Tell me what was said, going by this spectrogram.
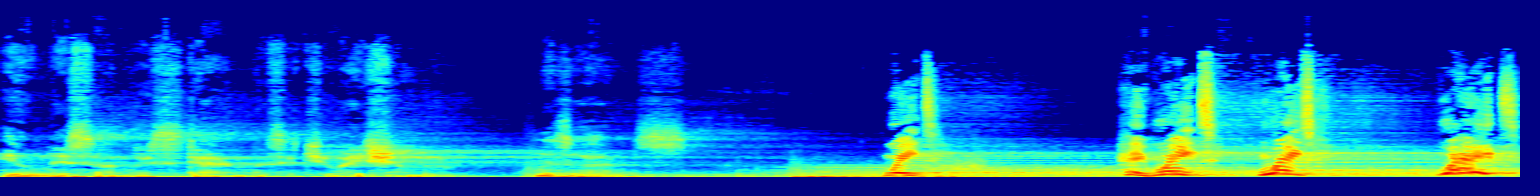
you misunderstand the situation, Miss Vance. Wait! Hey, wait! Wait! Wait!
